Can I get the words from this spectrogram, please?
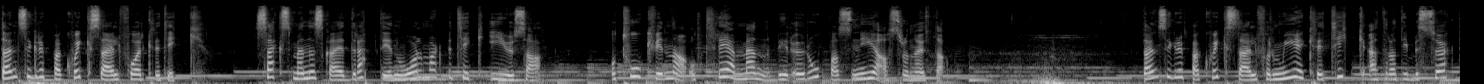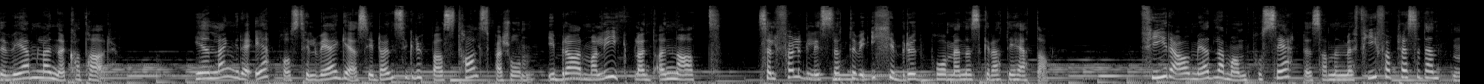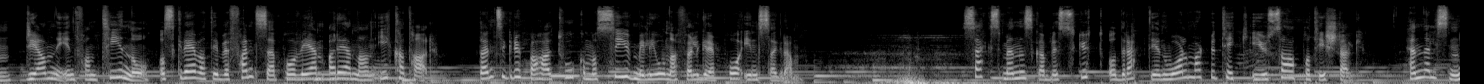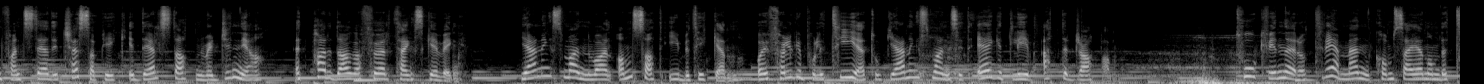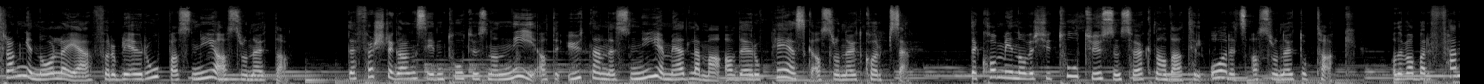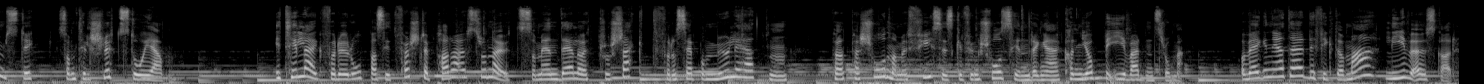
Dansegruppa Quickstyle får kritikk. Seks mennesker er drept i en Walmart-butikk i USA. Og to kvinner og tre menn blir Europas nye astronauter. Dansegruppa Quickstyle får mye kritikk etter at de besøkte VM-landet Qatar. I en lengre e-post til VG sier dansegruppas talsperson Ibrar Malik bl.a. at selvfølgelig støtter vi ikke brudd på menneskerettigheter. Fire av medlemmene poserte sammen med Fifa-presidenten Gianni Infantino og skrev at de befant seg på VM-arenaen i Qatar. Dansegruppa har 2,7 millioner følgere på Instagram. Seks mennesker ble skutt og drept i en Walmart-butikk i USA på tirsdag. Hendelsen fant sted i Chesapeake i delstaten Virginia et par dager før thanksgiving. Gjerningsmannen var en ansatt i butikken, og ifølge politiet tok gjerningsmannen sitt eget liv etter drapene. To kvinner og tre menn kom seg gjennom det trange nåløyet for å bli Europas nye astronauter. Det er første gang siden 2009 at det utnevnes nye medlemmer av det europeiske astronautkorpset. Det kom inn over 22 000 søknader til årets astronautopptak, og det var bare fem stykk som til slutt sto igjen. I tillegg får Europa sitt første paraastronaut, som er en del av et prosjekt for å se på muligheten for at personer med fysiske funksjonshindringer kan jobbe i verdensrommet. Og VG-nyheter fikk du av meg, Liv Auskar.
